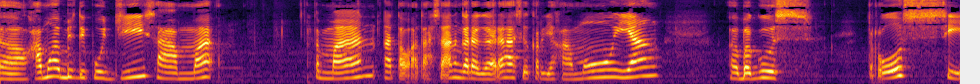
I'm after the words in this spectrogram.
uh, kamu habis dipuji sama teman atau atasan gara-gara hasil kerja kamu yang uh, bagus. Terus si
